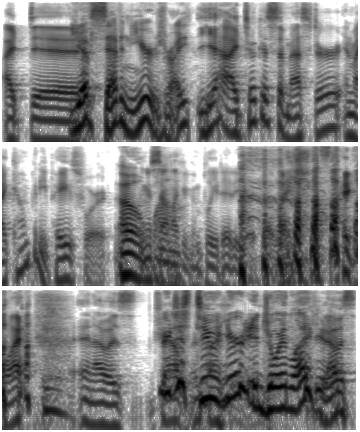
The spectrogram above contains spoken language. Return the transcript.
I did. You have seven years, right? Yeah, I took a semester, and my company pays for it. Oh, I'm gonna sound like a complete idiot, but like it's like what? And I was. You're just dude. You're enjoying life, dude. man. I was.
